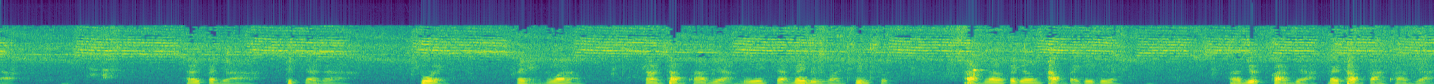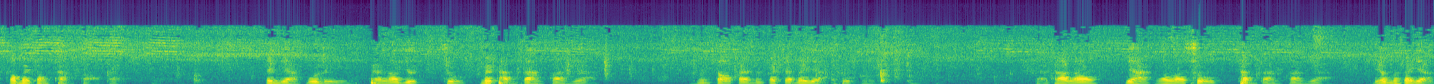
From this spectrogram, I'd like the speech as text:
ได้ ใช้ปัญญาพิจารณาช่วยให้เห็นว่าการทำความอยากนี้จะไม่มีวันสิ้นสุด ทำแล้วก็จะต้องทำไปเรื่อยๆถ้าหยุดความอยากไม่ทำตามความอยากก็ไม่ต้องทำต่อไปเป็นอยากบุหรี่ ถ้าเราหยุดสูบไม่ทำตามความอยาก มันต่อไปมันก็จะไม่อยากสูบเองแต่ถ้าเราอยากแล้วเราสูบทำตามความอยาก เดี๋ยวมันก็อยาก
